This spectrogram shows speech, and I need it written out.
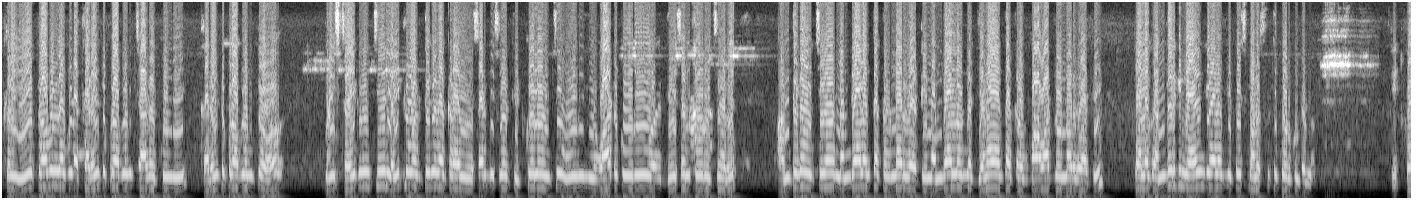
ఇక్కడ ఏ ప్రాబ్లం లేకుండా కరెంటు ప్రాబ్లం చాలా ఎక్కువ ఉంది. కరెంటు ప్రాబ్లంతో ఇప్పుడు ఈ స్ట్రైక్ నుంచి లైట్లు పడితే కదా అక్కడ ఎస్ఆర్బిస్లో టిట్కోలో నుంచి ఊరు వాటుకూరు దేశాల కూరు వచ్చినారు. అంతటా వచ్చిన నంద్యాలంతా అక్కడ ఉన్నారు కాబట్టి నంద్యాలలో ఉన్న జనాలు అంతా అక్కడ మా వార్డులో ఉన్నారు కాబట్టి వాళ్ళకు అందరికీ న్యాయం చేయాలని చెప్పేసి మనస్ఫూర్తి కోరుకుంటున్నాం. టిట్కో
